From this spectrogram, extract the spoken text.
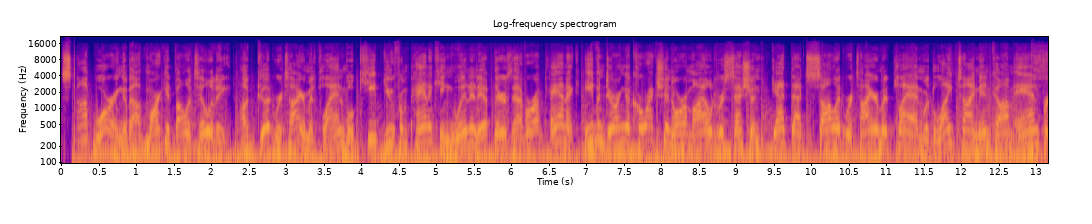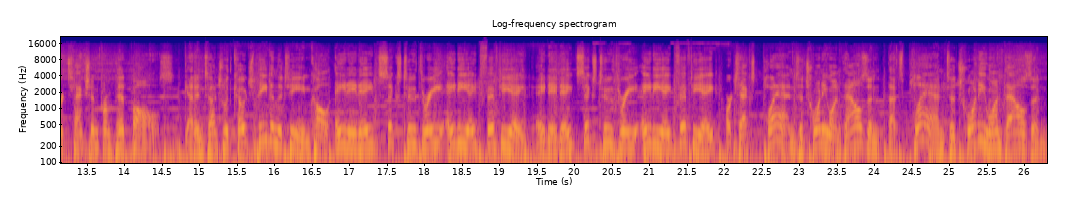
Stop worrying about market volatility. A good retirement plan will keep you from panicking when and if there's ever a panic, even during a correction or a mild recession. Get that solid retirement plan with lifetime income and protection from pitfalls. Get in touch with Coach Pete and the team. Call 888 623 8858, 888 623 8858, or text PLAN to 21000. That's PLAN to 21000.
